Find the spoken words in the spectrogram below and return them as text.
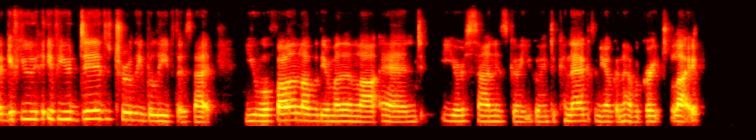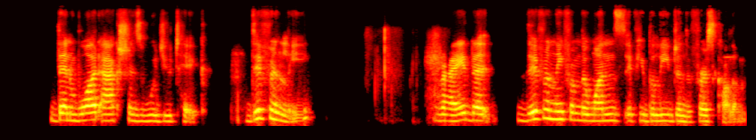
like if you if you did truly believe this that you will fall in love with your mother-in-law and your son is going you're going to connect and you're going to have a great life then what actions would you take differently right that differently from the ones if you believed in the first column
